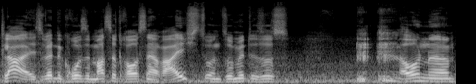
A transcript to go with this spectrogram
klar, es wird eine große Masse draußen erreicht und somit ist es auch eine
